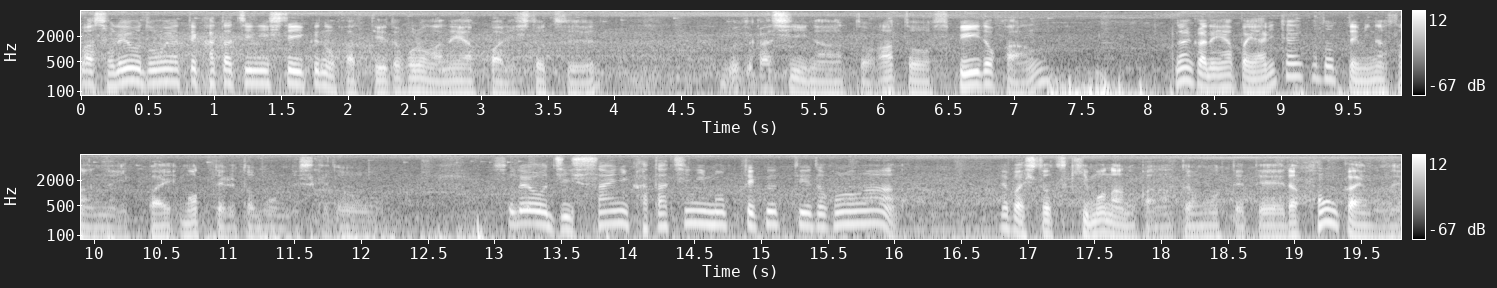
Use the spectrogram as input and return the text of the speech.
まあ、それをどうやって形にしていくのかっていうところがねやっぱり一つ難しいなと。あとスピード感。なんかねやっぱやりたいことって皆さんねいっぱい持ってると思うんですけどそれを実際に形に持っていくっていうところがやっぱ一つ肝なのかなって思っててだから今回もね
